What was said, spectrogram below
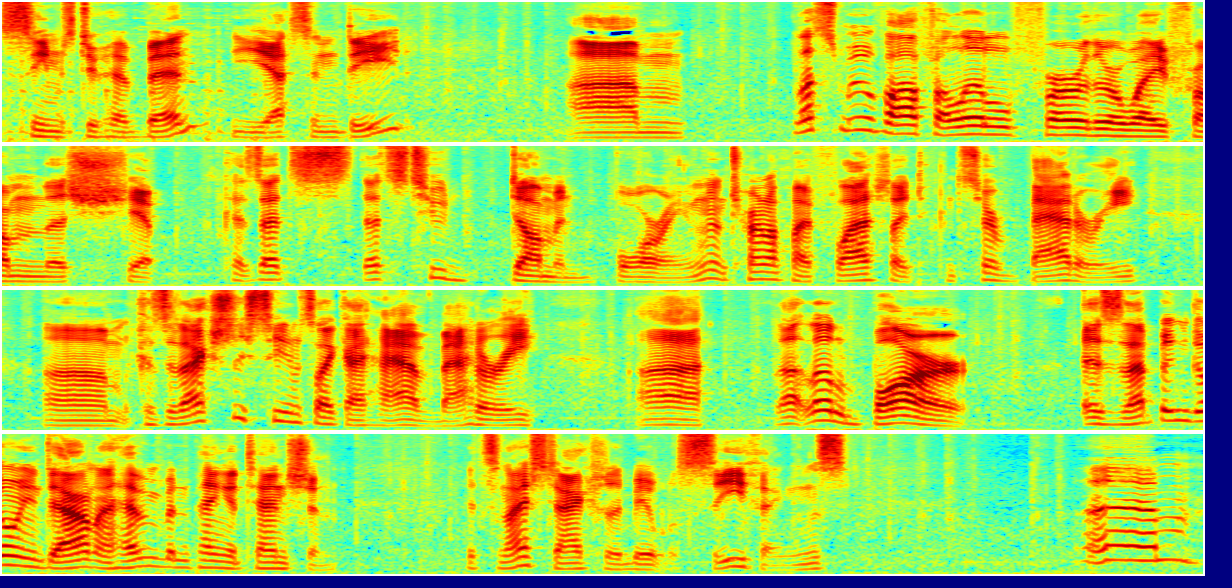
Seems to have been. Yes, indeed. Um, let's move off a little further away from the ship. Because that's, that's too dumb and boring. I'm gonna turn off my flashlight to conserve battery. Um, because it actually seems like I have battery. Uh, that little bar, has that been going down? I haven't been paying attention. It's nice to actually be able to see things. Um,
